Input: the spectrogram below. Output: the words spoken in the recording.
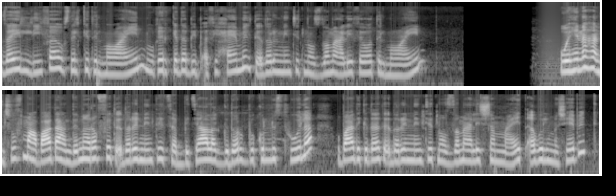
زي الليفة وسلكة المواعين. وغير كده بيبقى فيه حامل تقدري إن انت تنظمي عليه فوط المواعين. وهنا هنشوف مع بعض عندنا رف تقدري إن انت تثبتيه على الجدار بكل سهولة. وبعد كده تقدري إن انت تنظمي عليه الشماعات أو المشابك.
